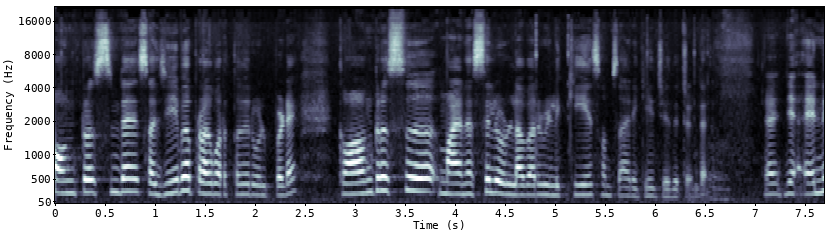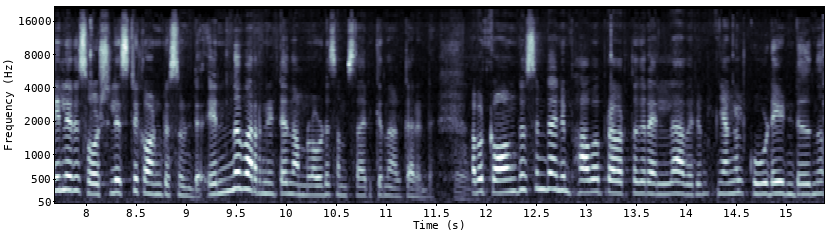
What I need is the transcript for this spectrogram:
കോൺഗ്രസിന്റെ സജീവ പ്രവർത്തകരുൾപ്പെടെ കോൺഗ്രസ് മനസ്സിലുള്ളവർ വിളിക്കുകയും സംസാരിക്കുകയും ചെയ്തിട്ടുണ്ട്. എന്നിലൊരു സോഷ്യലിസ്റ്റ് കോൺഗ്രസ് ഉണ്ട് എന്ന് പറഞ്ഞിട്ട് നമ്മളോട് സംസാരിക്കുന്ന ആൾക്കാരുണ്ട്. അപ്പോൾ കോൺഗ്രസിന്റെ അനുഭാവ പ്രവർത്തകരെല്ലാവരും ഞങ്ങൾ കൂടെ ഉണ്ട് എന്ന്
